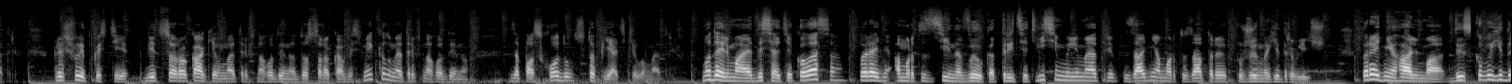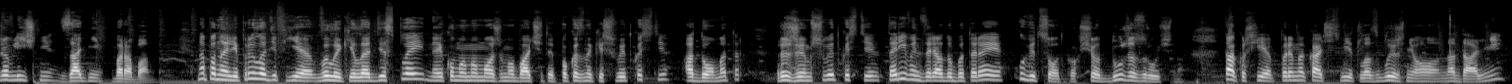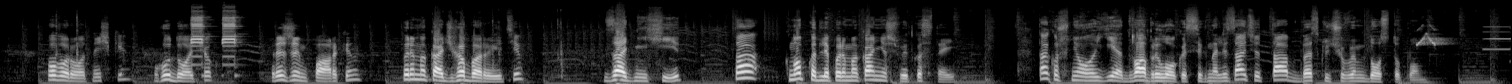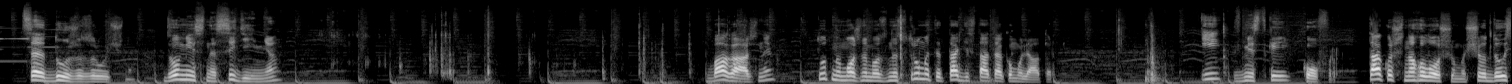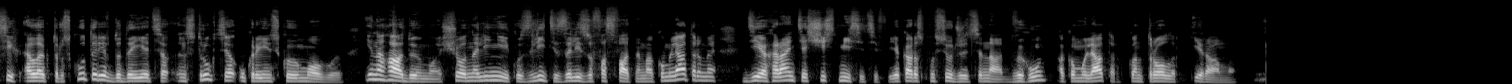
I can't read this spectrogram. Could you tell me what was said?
При швидкості від 40 км на годину до 48 км на годину запас ходу 105 км. Модель має 10 колеса, передня амортизаційна вилка 38 мм, задні амортизатори пружинно-гідравлічні. Передні гальма дисково-гідравлічні, задні барабан. На панелі приладів є великий LED-дисплей, на якому ми можемо бачити показники швидкості, адометр, режим швидкості та рівень заряду батареї у відсотках, що дуже зручно. Також є перемикач світла з ближнього на дальній, поворотнички, гудочок, режим паркінг, перемикач габаритів, задній хід та кнопка для перемикання швидкостей. Також в нього є два брелоки з сигналізацією та безключовим доступом. Це дуже зручно. Двомісне сидіння, багажник. Тут ми можемо знеструмити та дістати акумулятор. І вмісткий кофр. Також наголошуємо, що до усіх електроскутерів додається інструкція українською мовою. І нагадуємо, що на лінійку з літі залізофосфатними акумуляторами діє гарантія 6 місяців, яка розповсюджується на двигун, акумулятор, контролер і раму.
